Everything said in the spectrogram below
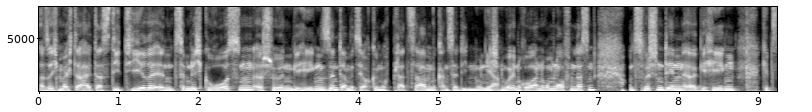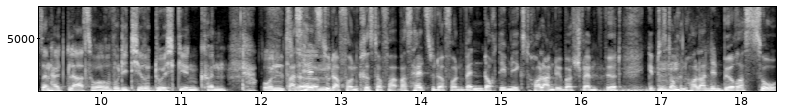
Also ich möchte halt, dass die Tiere in ziemlich großen, äh, schönen Gehegen sind, damit sie auch genug Platz haben. Du kannst ja die nur nicht Ja. nur in Rohren rumlaufen lassen. Und zwischen den äh, Gehegen gibt's dann halt Glasrohre, wo die Tiere durchgehen können. Und Was hältst ähm, du davon, Christopher? Was hältst du davon, wenn doch demnächst Holland überschwemmt wird? Gibt Mhm. es doch in Holland den Bürgers Zoo.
